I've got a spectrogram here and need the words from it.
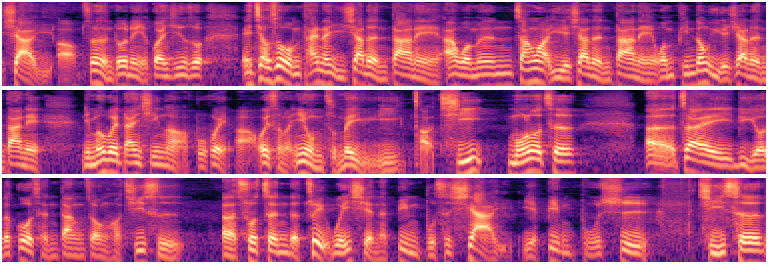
下雨啊，所以很多人也关心说，哎，教授，我们台南雨下得很大呢，啊，我们彰化雨也下得很大呢，我们屏东雨也下得很大呢，你们会不会担心啊？不会啊，为什么？因为我们准备雨衣啊，骑摩托车，呃，在旅游的过程当中哈，其实，呃，说真的，最危险的并不是下雨，也并不是。骑车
